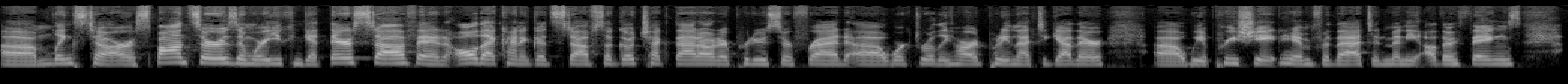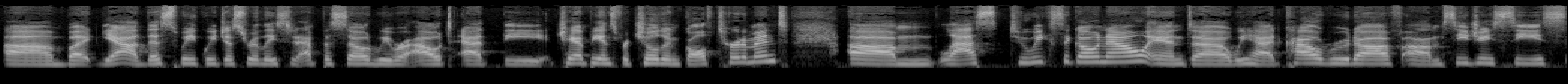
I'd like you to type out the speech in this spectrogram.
um, links to our sponsors and where you can get their stuff, and all that kind of good stuff. So go check that out. Our producer Fred uh, worked really hard putting that together. Uh, we appreciate him for that and many other things. but yeah, this week we just released an episode. We were out at the Champions for Children golf tournament um, last two weeks ago now, and uh, we had Kyle Rudolph, um, CJ Cease,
